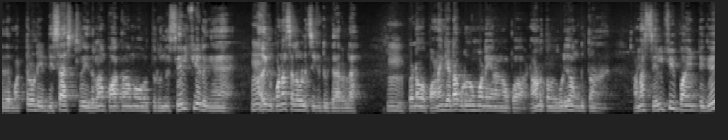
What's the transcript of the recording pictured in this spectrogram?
இது மக்களுடைய டிசாஸ்டர் இதெல்லாம் பார்க்காம ஒருத்தர் வந்து செல்ஃபி எடுங்க. அதுக்கு பணம் செலவழிச்சுக்கிட்டு இருக்காருல்ல. இப்போ நம்ம பணம் கேட்டா கொடுக்க மாட்டேங்கிறாங்கப்பா. நானூற்றம்பது கோடி தான் கொடுத்தாங்க. ஆனா செல்ஃபி பாயிண்ட்டுக்கு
